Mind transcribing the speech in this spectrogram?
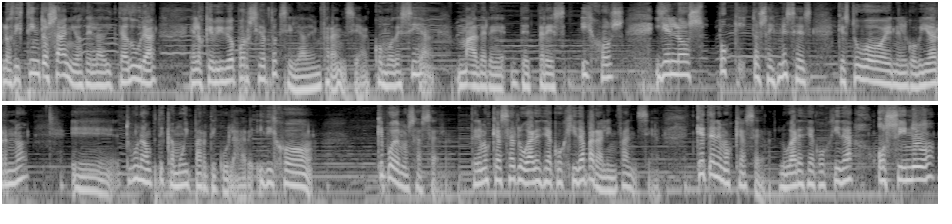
los distintos años de la dictadura, en los que vivió, por cierto, exiliada en Francia. Como decía, madre de tres hijos, y en los poquitos seis meses que estuvo en el gobierno, eh, tuvo una óptica muy particular y dijo, ¿qué podemos hacer? Tenemos que hacer lugares de acogida para la infancia. ¿Qué tenemos que hacer? Lugares de acogida o si no,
